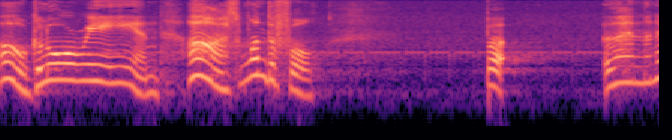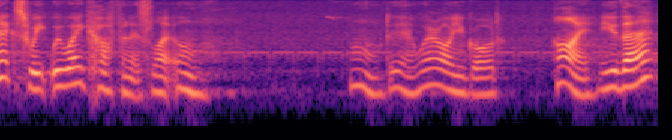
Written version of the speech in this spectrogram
oh, glory, and, ah, oh, it's wonderful. But then the next week we wake up and it's like, oh, Oh dear, where are you, God? Hi, are you there?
